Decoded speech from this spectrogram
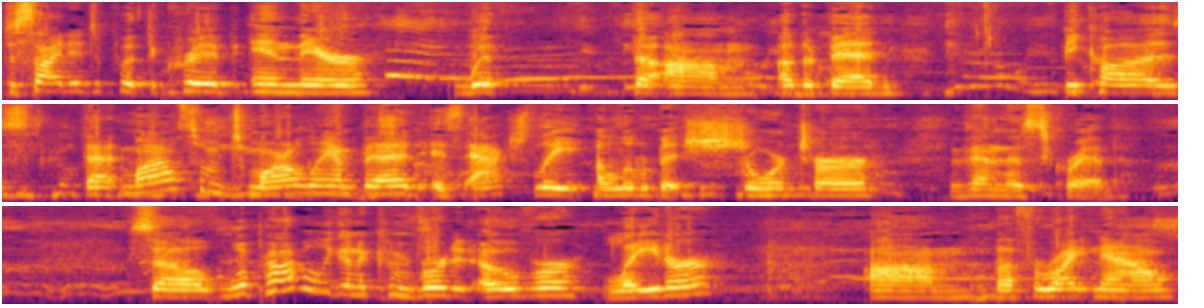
decided to put the crib in there with the um, other bed because that Miles from Tomorrowland bed is actually a little bit shorter than this crib. So we're probably going to convert it over later. Um, but for right now,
